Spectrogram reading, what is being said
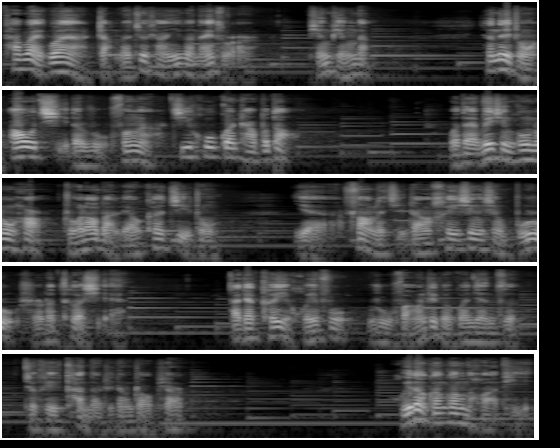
它外观啊长得就像一个奶嘴儿，平平的，像那种凹起的乳峰啊几乎观察不到。我在微信公众号“卓老板聊科技”中也放了几张黑猩猩哺乳时的特写，大家可以回复“乳房”这个关键字，就可以看到这张照片。回到刚刚的话题，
